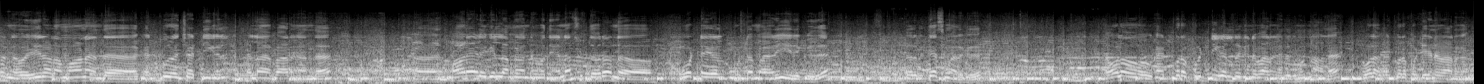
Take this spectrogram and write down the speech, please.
பாருங்கள் ஏராளமான இந்த கற்பூர சட்டிகள் எல்லாம் பாருங்கள் அந்த அஹ், பானைகளுக்கு எல்லாமே வந்து பார்த்திங்கன்னா சுத்தவரை அந்த ஓட்டைகள் போட்ட மாதிரி இருக்குது. அது வித்தியாசமாக இருக்குது. அவ்வளோ கற்பூர பெட்டிகள் இருக்குன்னு பாருங்கள் இதுக்கு முன்னால். அவ்வளோ கற்பூர பெட்டின்னு பாருங்கள்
